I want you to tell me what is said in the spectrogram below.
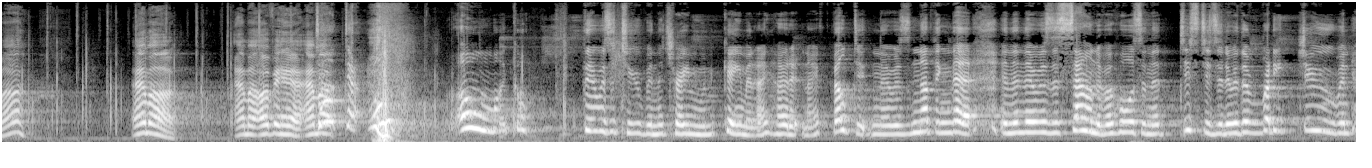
Emma? Emma! Emma, over here. Emma! Doctor! Oh, oh my god. There was a tube in the train when it came and I heard it and I felt it and there was nothing there. And then there was the sound of a horse in the distance and it was a ruddy tube and,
